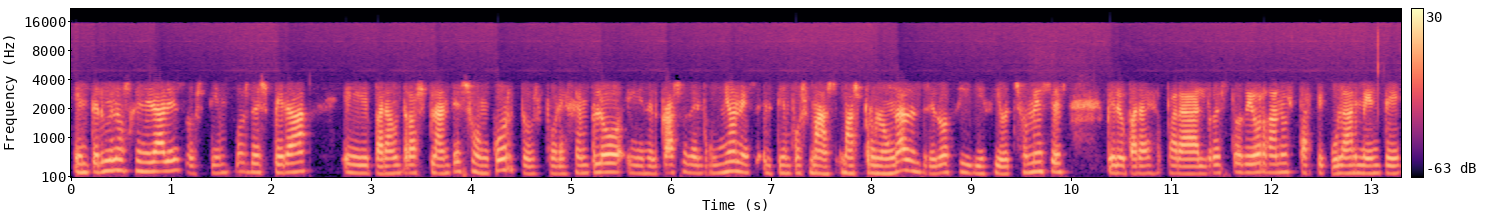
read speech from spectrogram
En términos generales, los tiempos de espera eh, para un trasplante son cortos. Por ejemplo, en el caso del riñones el tiempo es más, más prolongado, entre 12 y 18 meses, pero para, para el resto de órganos, particularmente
